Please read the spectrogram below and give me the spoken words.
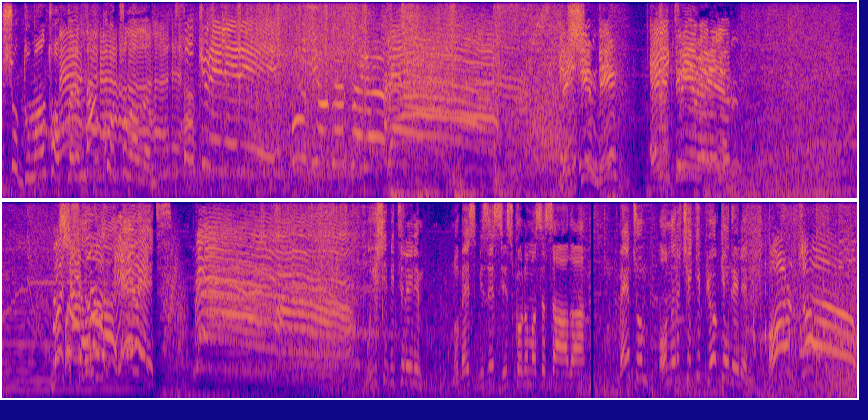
Şu duman toplarından kurtulalım. Su küreleri. Buz yıldızları. Ve şimdi Elektriği verelim. Başardılar. Evet. İşi bitirelim. Nubes bize sis koruması sağla. Ventum onları çekip yok edelim. hortum!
